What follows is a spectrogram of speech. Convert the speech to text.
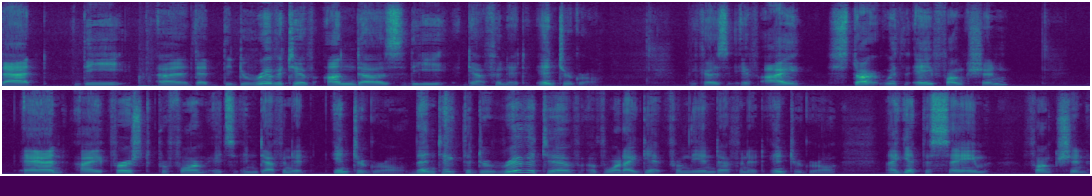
that the uh, that the derivative undoes the definite integral. Because if I start with a function and I first perform its indefinite integral, then take the derivative of what I get from the indefinite integral, I get the same function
